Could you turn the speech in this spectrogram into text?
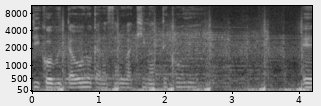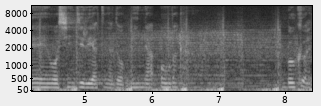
利こぶった愚かな猿は決まってこういう。永遠を信じるやつなどみんな大バカ僕は違う。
